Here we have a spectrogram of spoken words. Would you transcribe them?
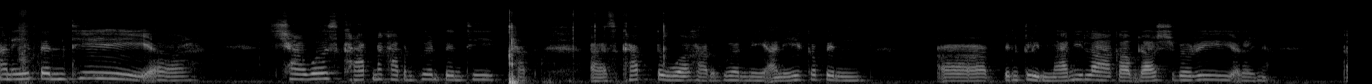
อันนี้เป็นที่เอ่อ ชาวเวอร์สครับนะคะเพื่อนๆเป็นที่ขัดสครับตัวค่ะเพื่อนๆนี่อันนี้ก็เป็นอ่าเป็นกลิ่นวานิลากับราสเบอร์รี่อะไรเนี่ยไอ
